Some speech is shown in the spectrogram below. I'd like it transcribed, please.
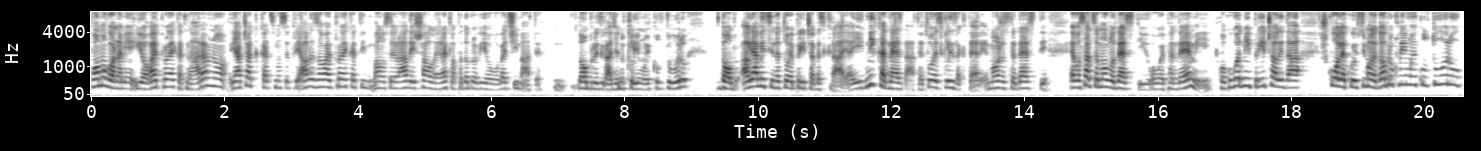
pomogao nam je i ovaj projekat naravno. Ja čak kad smo se prijavili za ovaj projekat i malo se rade i šale je rekla pa dobro vi ovo već imate m, dobru izgrađenu klimu i kulturu. Dobro, ali ja mislim da to je priča bez kraja i nikad ne znate, to je sklizak teren, može se desiti. Evo sad se moglo desiti u ovoj pandemiji, koliko god mi pričali da škole koje su imale dobru klimu i kulturu,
